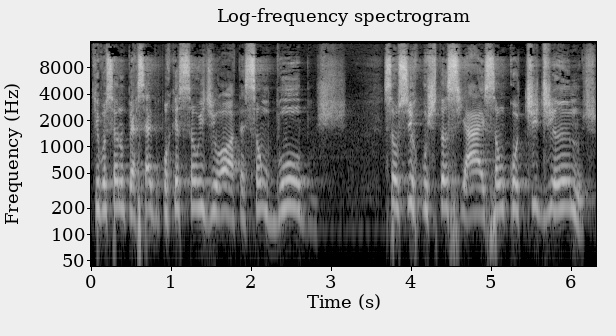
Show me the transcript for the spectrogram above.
que você não percebe porque são idiotas, são bobos, são circunstanciais, são cotidianos.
